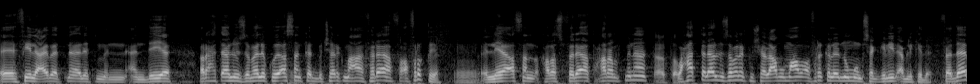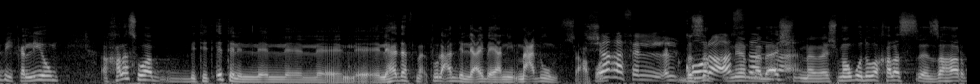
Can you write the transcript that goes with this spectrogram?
آه، في لعيبة اتنقلت من أندية راحت أهلي والزمالك وهي أصلا كانت بتشارك مع فرقها في أفريقيا. اللي هي أصلا خلاص فرقها اتحرمت منها. آه. وحتى الأهلي والزمالك مش هيلعبوا معاهم افريقيا لأنهم مسجلين قبل كده. فده بيخليهم خلاص هو بتتقتل ال ال ال الهدف مقتول عند اللعيبة يعني معدوم شغف الكورة أصلا. ما بقاش ما بقاش موجود. هو خلاص ظهر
